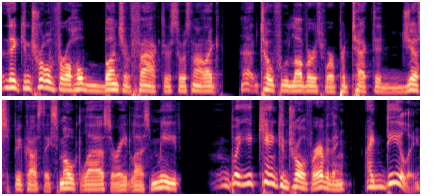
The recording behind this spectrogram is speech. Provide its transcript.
They controlled for a whole bunch of factors, so it's not like uh, tofu lovers were protected just because they smoked less or ate less meat, but you can't control for everything. Ideally,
